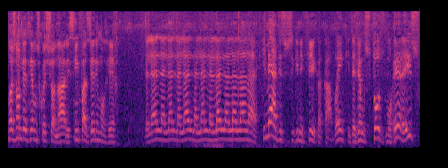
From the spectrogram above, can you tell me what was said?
Nós não devemos questionar e sim fazerem morrer. Que merda isso significa, cabo, hein? Que devemos todos morrer, é isso?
